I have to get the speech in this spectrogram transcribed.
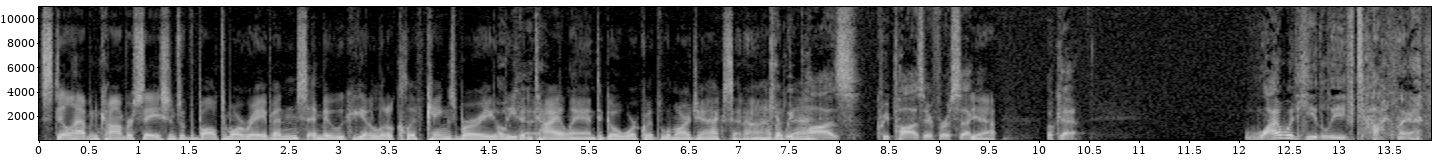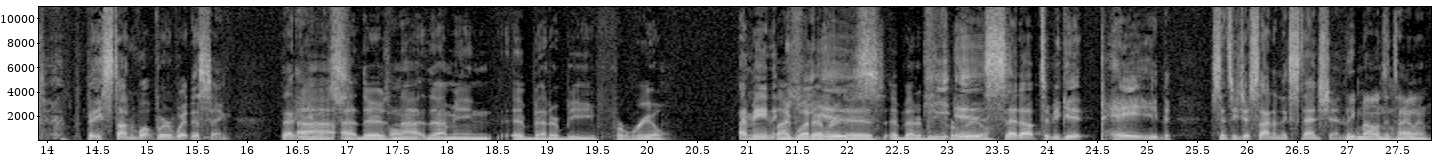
still having conversations with the Baltimore Ravens, and maybe we could get a little Kliff Kingsbury leaving Thailand to go work with Lamar Jackson. Huh? How Can about we that? pause? Can we pause here for a second? Yeah. Okay. Why would he leave Thailand based on what we're witnessing? That he Uh, was. uh, there's not. I mean, it better be for real. I mean, Like he whatever it is- is, it better be he for is real. set up to be get paid since he just signed an extension. Big mountains in Thailand.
